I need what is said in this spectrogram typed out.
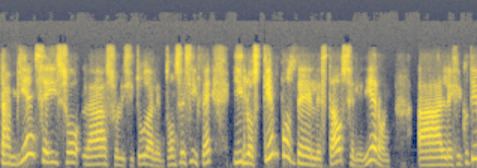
también se hizo la solicitud al entonces IFE y los tiempos del Estado se le dieron al Ejecutivo.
